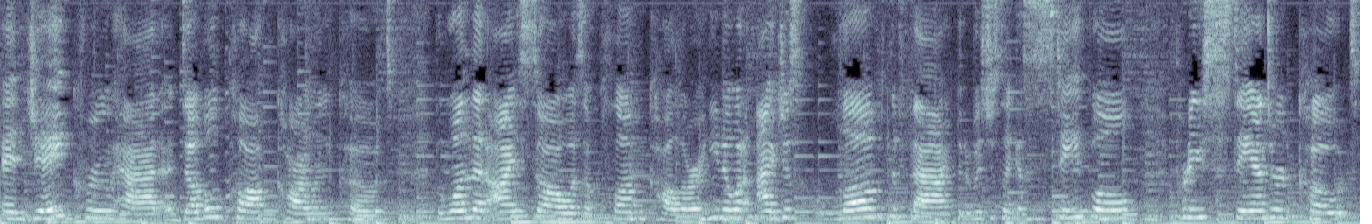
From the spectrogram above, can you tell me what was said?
And J. Crew had a double cloth Carlin coat. The one that I saw was a plum color. And you know what? I just loved the fact that it was just like a staple, pretty standard coat.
